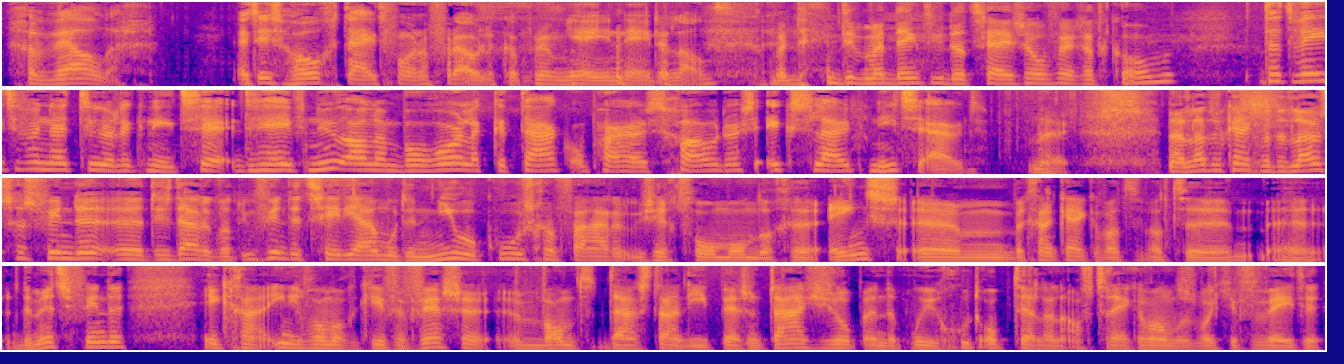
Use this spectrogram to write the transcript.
Geweldig. Het is hoog tijd voor een vrouwelijke premier in Nederland. Maar, maar, denkt u dat zij zover gaat komen? Dat weten we natuurlijk niet. Ze, heeft nu al een behoorlijke taak op haar schouders. Ik sluit niets uit. Nee. Nou, laten we kijken wat de luisteraars vinden. Uh, het is duidelijk wat u vindt. Het CDA moet een nieuwe koers gaan varen. U zegt volmondig uh, eens. Um, we gaan kijken wat, wat uh, de mensen vinden. Ik ga in ieder geval nog een keer verversen. Want daar staan die percentages op. En dat moet je goed optellen en aftrekken. Want anders word je verweten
